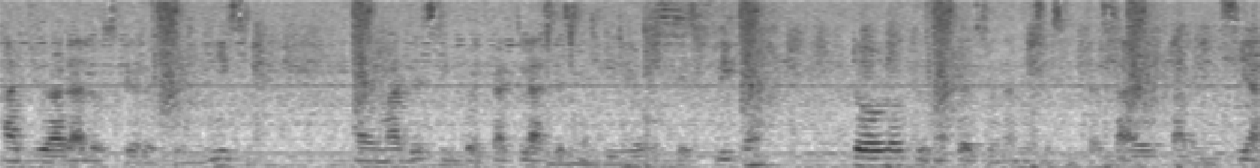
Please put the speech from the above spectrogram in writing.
a ayudar a los que recién inician, además de 50 clases en video que explican todo lo que una persona necesita saber para iniciar.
